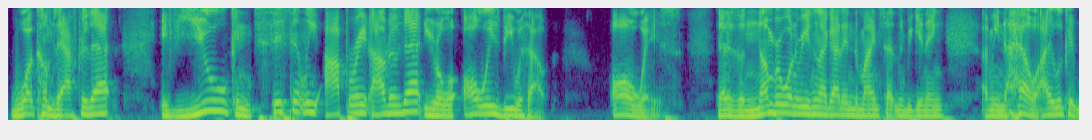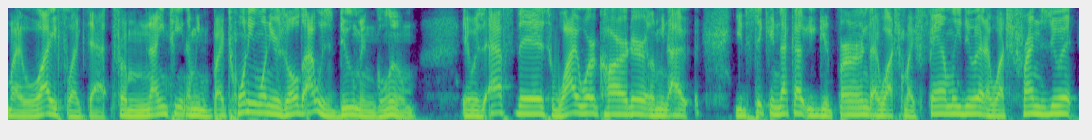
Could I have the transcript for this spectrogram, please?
what comes after that. If you consistently operate out of that, you'll always be without. Always. That is the number one reason I got into mindset in the beginning. I mean, hell, I look at my life like that from 19. I mean, by 21 years old, I was doom and gloom. It was F this, why work harder? I mean, I, you'd stick your neck out, you'd get burned. I watched my family do it. I watched friends do it.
